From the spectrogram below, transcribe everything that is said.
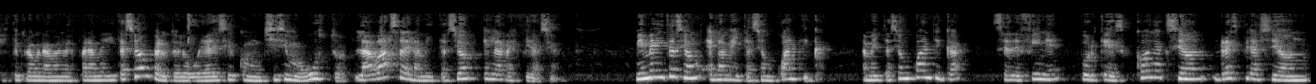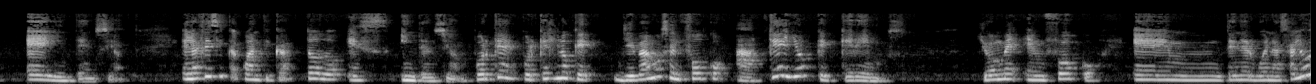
este programa, no es para meditación, pero te lo voy a decir con muchísimo gusto. La base de la meditación es la respiración. Mi meditación es la meditación cuántica. La meditación cuántica se define porque es conexión, respiración e intención. En la física cuántica todo es intención. ¿Por qué? Porque es lo que llevamos el foco a aquello que queremos. Yo me enfoco en tener buena salud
